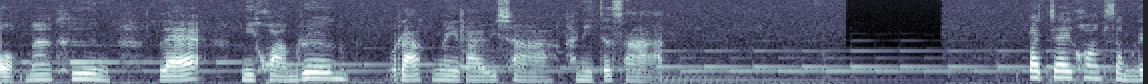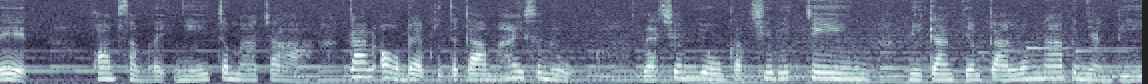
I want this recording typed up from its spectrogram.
ออกมากขึ้น และมีความเรื่องรักในรายวิชาคณิตศาสตร์ ปัจจัยความสำเร็จ ความสำเร็จนี้จะมาจากการออกแบบกิจกรรมให้สนุก และเชื่อมโยงกับชีวิตจริง มีการเตรียมการล่วงหน้าเป็นอย่างดี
